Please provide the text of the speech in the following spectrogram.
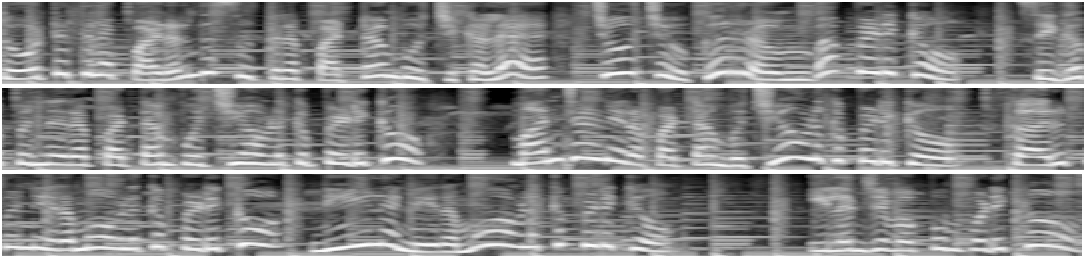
தோட்டத்துல படர்ந்து சுத்துற பட்டாம்பூச்சிகளை சூச்சூக்கு ரொம்ப பிடிக்கும். சிகப்பு நிற பட்டாம்பூச்சியும் அவளுக்கு பிடிக்கும். மஞ்சள் நிற பட்டாம்பூச்சியும் அவளுக்கு பிடிக்கும். கருப்பு நிறமும் அவளுக்கு பிடிக்கும். நீல நிறமும் அவளுக்கு பிடிக்கும். இளஞ்சிவப்பும் பிடிக்கும்.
